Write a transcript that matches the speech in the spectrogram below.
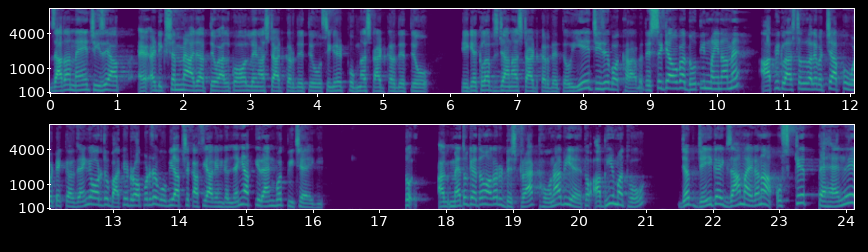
ज़्यादा नए चीज़ें आप एडिक्शन में आ जाते हो अल्कोहल लेना स्टार्ट कर देते हो सिगरेट फूकना स्टार्ट कर देते हो, ठीक है? क्लब्स जाना स्टार्ट कर देते हो। ये चीज़ें बहुत खराब है। तो इससे क्या होगा? दो तीन महीना में आपके क्लास ट्वेल्व वाले बच्चे आपको ओवरटेक कर जाएँगे और जो बाकी ड्रॉपर्स है वो भी आपसे काफ़ी आगे निकल जाएँगे, आपकी रैंक बहुत पीछे आएगी। तो मैं तो कहता हूँ, अगर डिस्ट्रैक्ट होना भी है तो अभी मत हो। जब जेई का एग्ज़ाम आएगा ना, उसके पहले,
